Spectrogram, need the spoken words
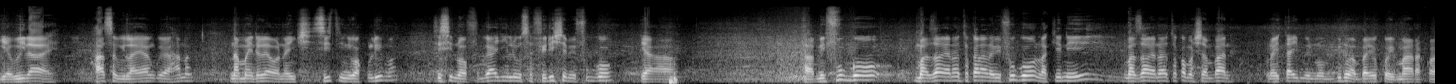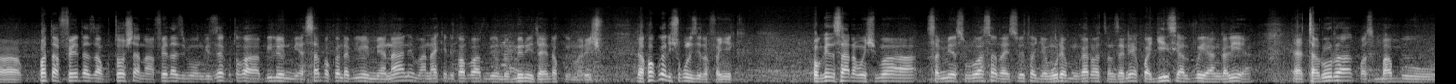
ya wilaya, hasa wilaya yangu ya Hanang na maendeleo ya wananchi. Sisi ni wakulima, sisi ni wafugaji, ili usafirishe mifugo ya mifugo mazao yanayotokana na mifugo, lakini mazao yanayotoka mashambani unahitaji miundombinu ambayo iko imara kwa kupata fedha za kutosha, na fedha zimeongezeka kutoka bilioni 700 kwenda bilioni 800. Maana yake ni kwamba miundombinu itaenda kuimarishwa, na kwa kweli shughuli zinafanyika. Pongeza sana Mheshimiwa Samia Suluhu Hassan, rais wetu wa Jamhuri ya Muungano wa Tanzania, kwa jinsi alivyoiangalia eh, TARURA, kwa sababu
